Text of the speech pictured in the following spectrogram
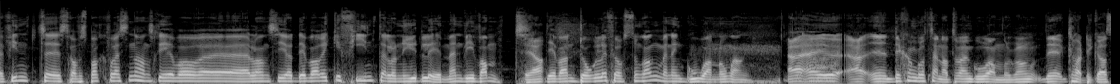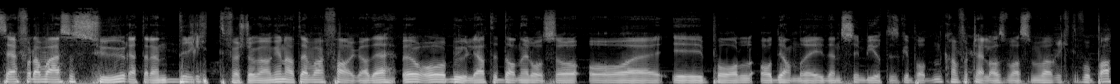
eh, Fint eh, straffespark, forresten. Han skriver, eh, eller han sier det var ikke fint eller nydelig, men vi vant. Ja. Det var en dårlig førsteomgang, men en god andreomgang. Jeg, det kan godt hende at det var en god andreomgang. Det klarte ikke å se, for da var jeg så sur etter den drittførsteomgangen at jeg var farga av det. Og mulig at Daniel Aase og eh, Pål og de andre i den symbiotiske podden kan fortelle oss hva som var riktig fotball.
